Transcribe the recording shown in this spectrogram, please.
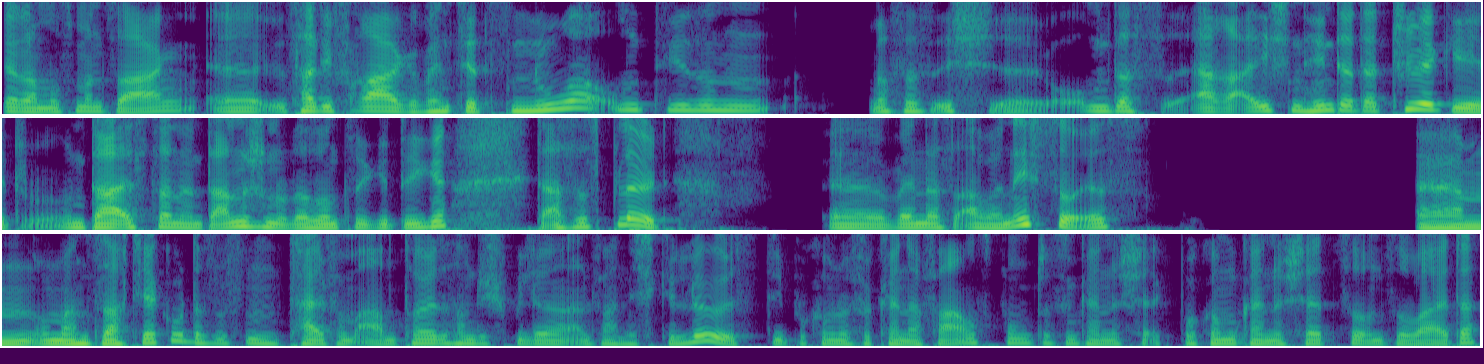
ja, da muss man sagen, äh, ist halt die Frage, wenn es jetzt nur um diesen, was weiß ich, äh, um das Erreichen hinter der Tür geht und da ist dann ein Dungeon oder sonstige Dinge, das ist blöd. Äh, wenn das aber nicht so ist, ähm, und man sagt, ja gut, das ist ein Teil vom Abenteuer, das haben die Spieler dann einfach nicht gelöst. Die bekommen dafür keine Erfahrungspunkte, sind keine bekommen keine Schätze und so weiter.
